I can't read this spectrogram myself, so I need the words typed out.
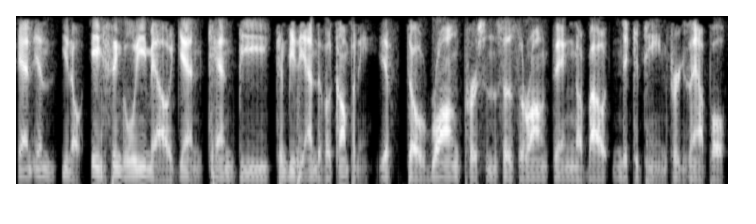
And in you know, a single email again can be can be the end of a company if the wrong person says the wrong thing about nicotine, for example,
